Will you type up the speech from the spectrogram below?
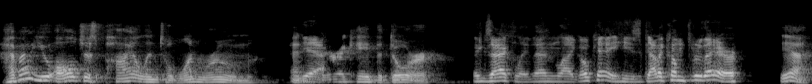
How about you all just pile into one room and Yeah. barricade the door? Exactly. Then, like, okay, he's got to come through there. Yeah.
